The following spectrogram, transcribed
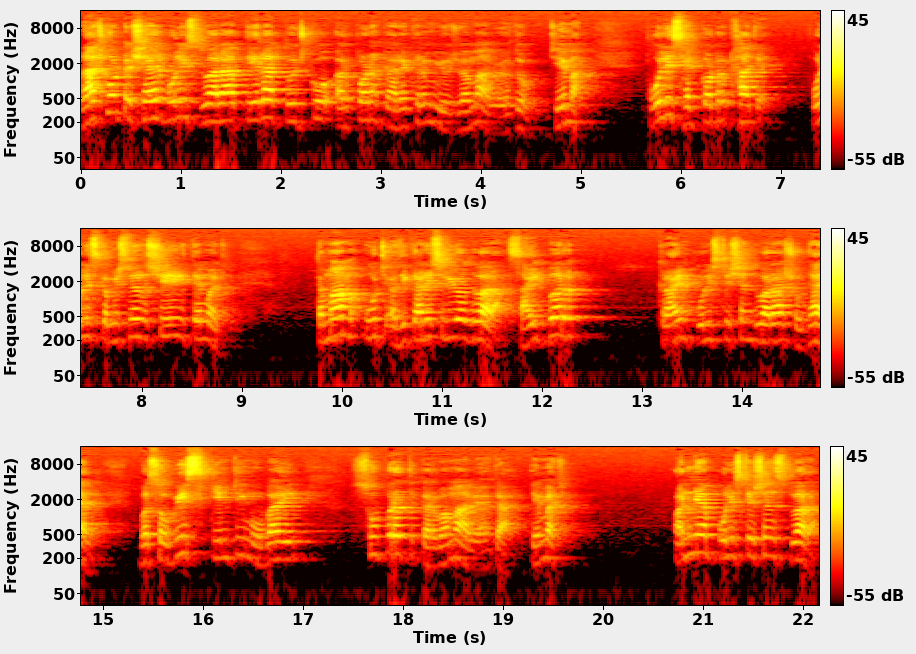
રાજકોટ શહેર પોલીસ દ્વારા તેરા તુજકો અર્પણ કાર્યક્રમ યોજવામાં આવ્યો હતો, જેમાં પોલીસ હેડક્વાર્ટર ખાતે પોલીસ કમિશનર શ્રી તેમજ તમામ ઉચ્ચ અધિકારીશ્રીઓ દ્વારા સાયબર ક્રાઇમ પોલીસ સ્ટેશન દ્વારા શોધાયેલ બસો વીસ કિંમતી મોબાઈલ સુપ્રત કરવામાં આવ્યા હતા. તેમજ અન્ય પોલીસ સ્ટેશન્સ દ્વારા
